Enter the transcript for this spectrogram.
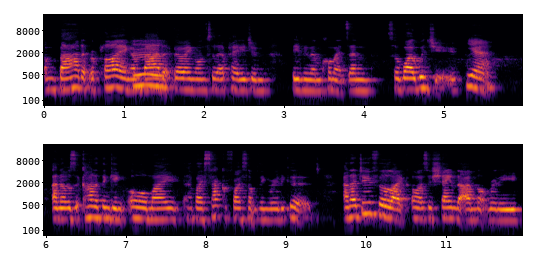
I'm bad at replying. I'm bad Mm. at going onto their page and leaving them comments. And so why would you? Yeah. And I was kind of thinking, oh my, have I sacrificed something really good? And I do feel like, oh, it's a shame that I'm not really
